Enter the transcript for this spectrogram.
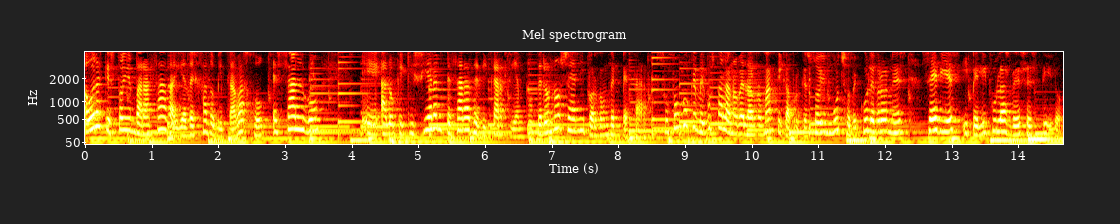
Ahora que estoy embarazada y he dejado mi trabajo, es algo eh, a lo que quisiera empezar a dedicar tiempo, pero no sé ni por dónde empezar. Supongo que me gusta la novela romántica porque soy mucho de culebrones, series y películas de ese estilo,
